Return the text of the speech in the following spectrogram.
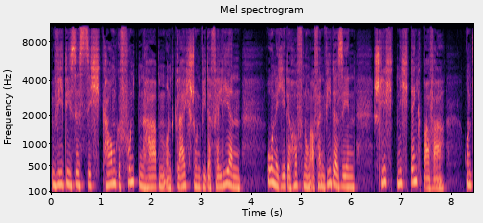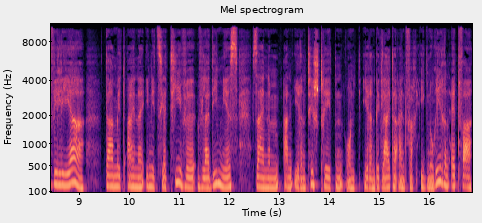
wie dieses sich kaum gefunden haben und gleich schon wieder verlieren, ohne jede Hoffnung auf ein Wiedersehen, schlicht nicht denkbar war, und wie Lea, da mit einer Initiative Wladimirs, seinem an ihren Tisch treten und ihren Begleiter einfach ignorieren etwa,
